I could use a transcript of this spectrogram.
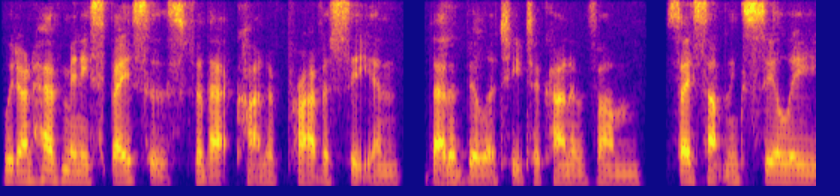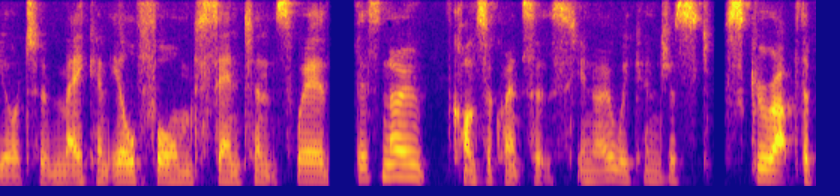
we don't have many spaces for that kind of privacy and that ability to kind of um, say something silly or to make an ill formed sentence where there's no consequences. You know, we can just screw up the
